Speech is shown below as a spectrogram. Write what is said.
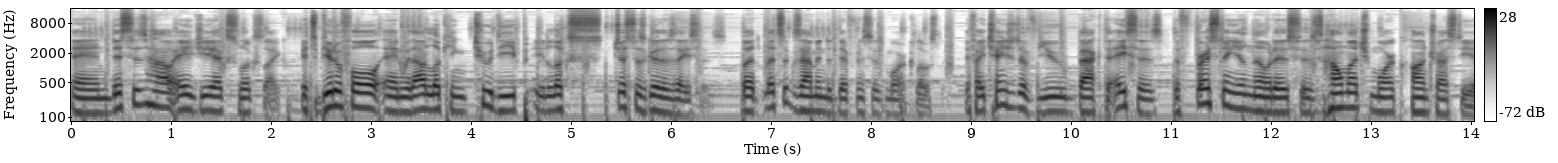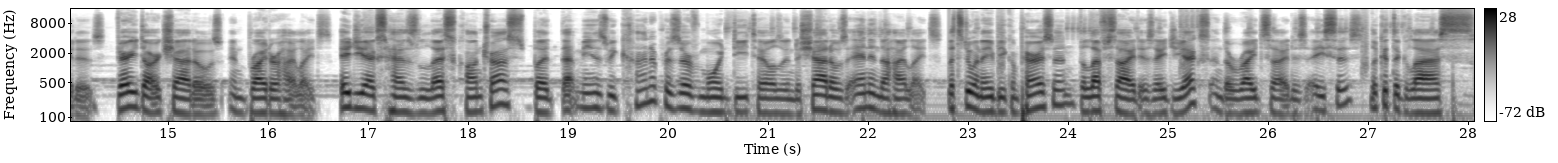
and this is how AGX looks like. It's beautiful and without looking too deep, it looks just as good as ACES. But let's examine the differences more closely. If I change the view back to ACES, the first thing you'll notice is how much more contrasty it is. Very dark shadows and brighter highlights. AGX has less contrast, but that means we kind of preserve more details in the shadows and in the highlights. Let's do an A-B comparison. The left side is AGX and the right side is ACES. Look at the glass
